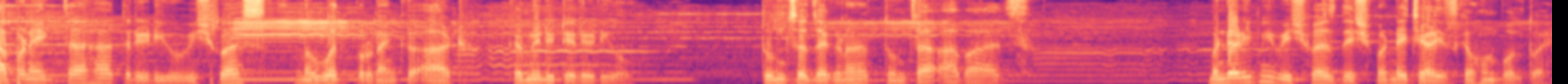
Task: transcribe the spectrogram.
आपण ऐकता आहात रेडिओ विश्वास नव्वद पूर्णांक आठ कम्युनिटी रेडिओ. तुमचं जगणं तुमचा आवाज. मंडळी मी विश्वास देशपांडे चाळीसगाहून बोलतो आहे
